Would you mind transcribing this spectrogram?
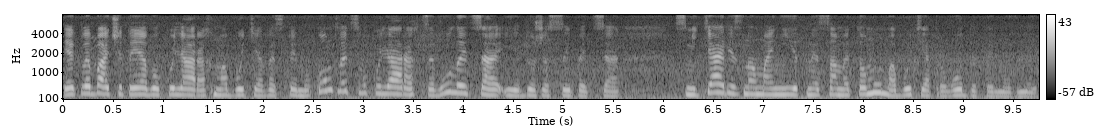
Як ви бачите, я в окулярах, мабуть, я вестиму комплекс в окулярах, це вулиця і дуже сипеться сміття різноманітне. Саме тому, мабуть, я проводитиму в них.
